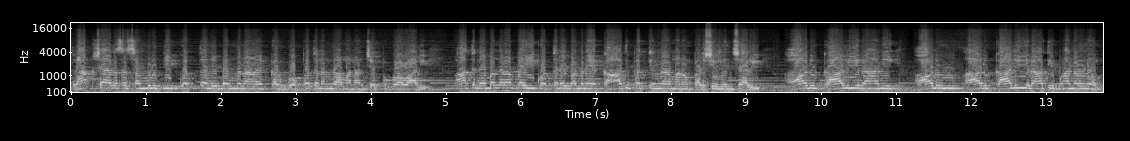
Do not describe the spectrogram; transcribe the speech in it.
ద్రాక్షారస సమృద్ధి కొత్త నిబంధన యొక్క గొప్పతనంగా మనం చెప్పుకోవాలి. పాత నిబంధనపై ఈ కొత్త నిబంధన యొక్క ఆధిపత్యంగా మనం పరిశీలించాలి. ఆరు ఖాళీ రాని ఆరు ఆరు ఖాళీ రాతి బాణలను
